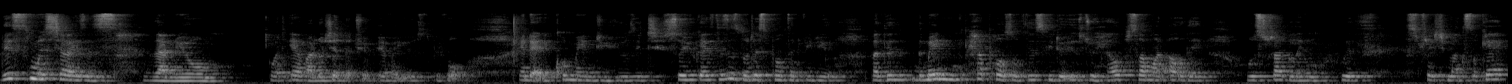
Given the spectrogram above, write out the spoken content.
this moisturizes than your whatever lotion that you've ever used before and I recommend you use it. So you guys, this is not a sponsored video, but the, the main purpose of this video is to help someone out there who's struggling with stretch marks, okay?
